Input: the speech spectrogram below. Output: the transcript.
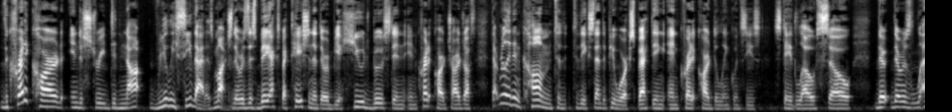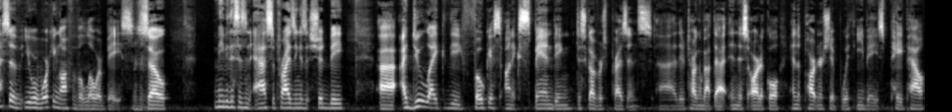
The credit card industry did not really see that as much. There was this big expectation that there would be a huge boost in, in credit card charge offs. That really didn't come to, the- to the extent that people were expecting, and credit card delinquencies stayed low. So there, there was less of, you were working off of a lower base. So maybe this isn't as surprising as it should be. Uh, I do like the focus on expanding Discover's presence. Uh, they're talking about that in this article and the partnership with eBay's PayPal.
